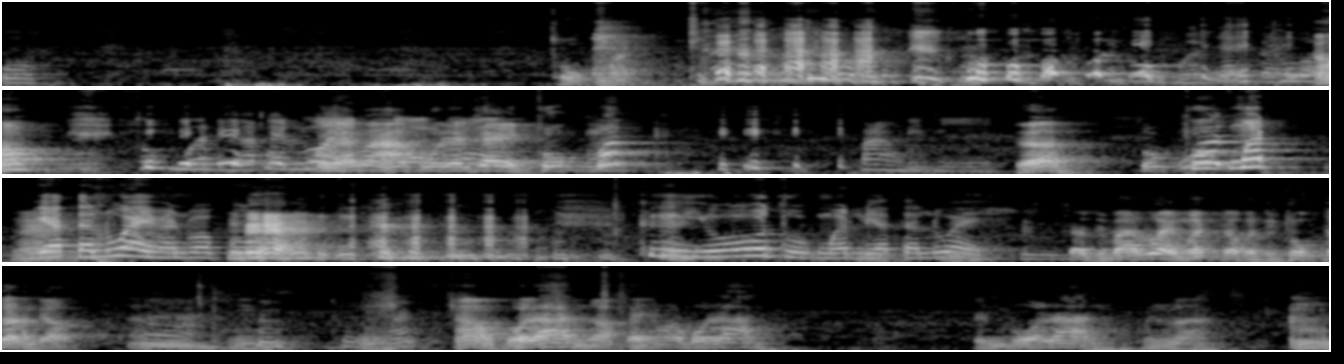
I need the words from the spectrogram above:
ปูถูกไหม ทุกเบิดได้ก็เอ้าทุกเบิดเดือดเป็นรปูวยเรียนมาหาปูเรียนชัยถูกมัดฟังดีเออถูกถูมักด หมดไงเหลียแต่รวยแม่นบ่ปูคืออยู่ถูกหมดเหลียแต่รวยอืมเจ้าสิว่ารวยมัดเจ้าก็สิทุกข์ท่านเดียวๆอ่าอืมอืมเอ้าโบราณเนาะก็ยังว่าโบราณเป็นโบราณเพิ่นว่าอืม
